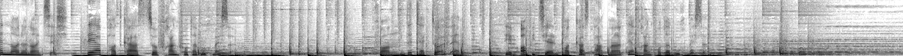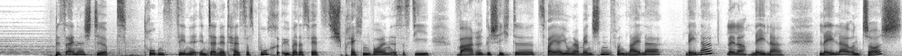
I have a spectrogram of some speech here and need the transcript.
N99, der Podcast zur Frankfurter Buchmesse. Von Detektor FM, dem offiziellen Podcastpartner der Frankfurter Buchmesse. Bis einer stirbt. Drogenszene Internet heißt das Buch, über das wir jetzt sprechen wollen. Es ist die wahre Geschichte zweier junger Menschen von Laila, Leila? Leila. Leila. Leila und Josh,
